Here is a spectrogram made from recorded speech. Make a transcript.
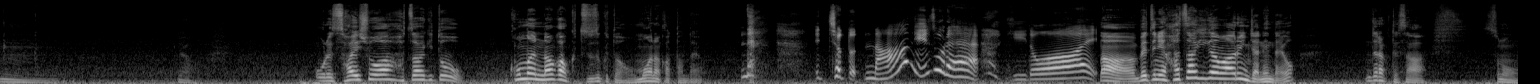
うん俺最初は初ハギとこんなに長く続くとは思わなかったんだよ。ちょっとなにそれ。ひどい。あああ別に初ハギが悪いんじゃねえんだよ。じゃなくてさその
